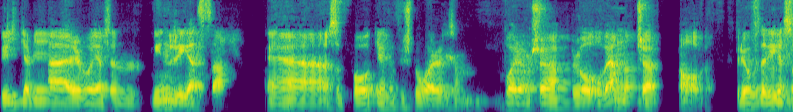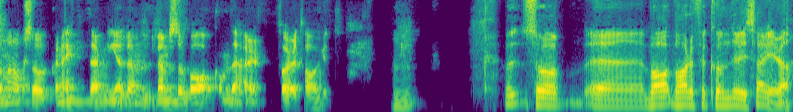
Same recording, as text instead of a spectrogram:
vilka vi är och egentligen min resa. Eh, så att folk egentligen förstår liksom, vad de köper och, och vem de köper av. För det är ofta det som man också connectar med. Vem, vem står bakom det här företaget? Mm. Så eh, vad, vad har du för kunder i Sverige då?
